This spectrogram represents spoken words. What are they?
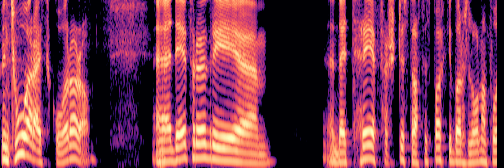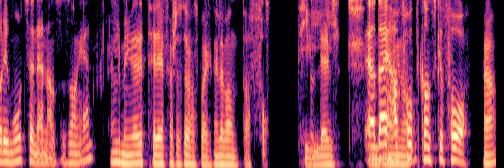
Men to av de skåra, da. Eh, Det er for øvrig eh, de tre første straffesparkene Barcelona får imot seg denne sesongen. Eller mindre de tre første straffesparkene Levante har fått tildelt. Ja, de har fått ganske få. Ja.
